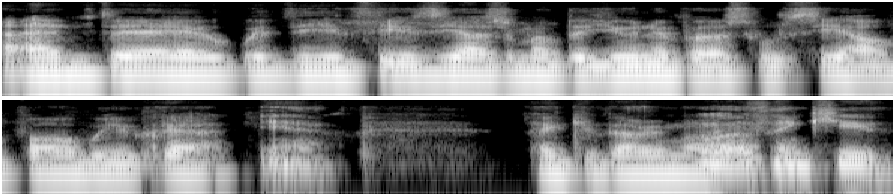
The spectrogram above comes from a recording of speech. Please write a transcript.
and uh, with the enthusiasm of the universe we'll see how far we get Yeah. thank you very much Well, thank you.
